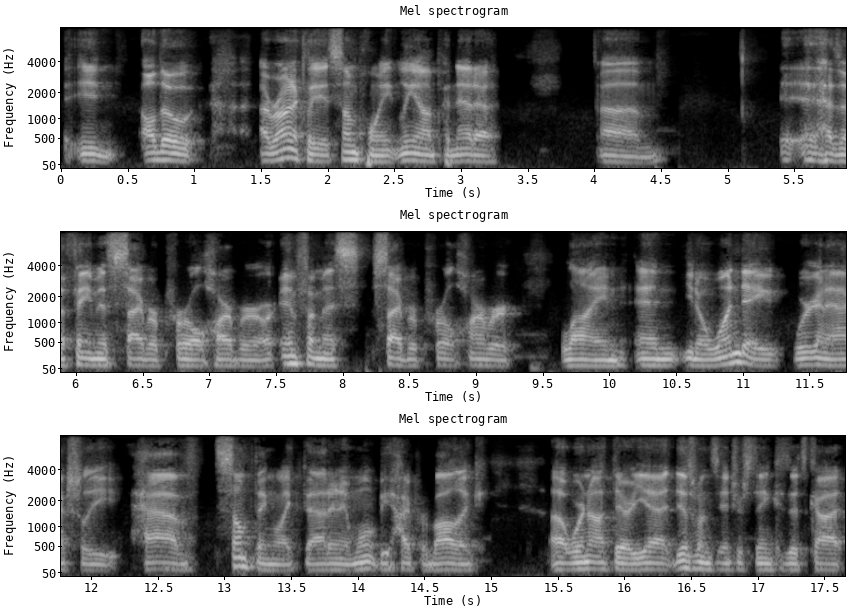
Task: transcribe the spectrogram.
In, although, ironically, at some point, Leon Panetta um, has a famous cyber Pearl Harbor or infamous cyber Pearl Harbor line, and you know, one day we're going to actually have something like that, and it won't be hyperbolic. Uh, we're not there yet. This one's interesting because it's got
